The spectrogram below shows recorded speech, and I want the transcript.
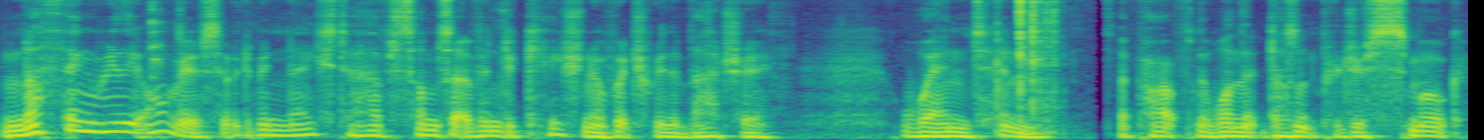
Nothing really obvious. It would have been nice to have some sort of indication of which way the battery went in, apart from the one that doesn't produce smoke.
